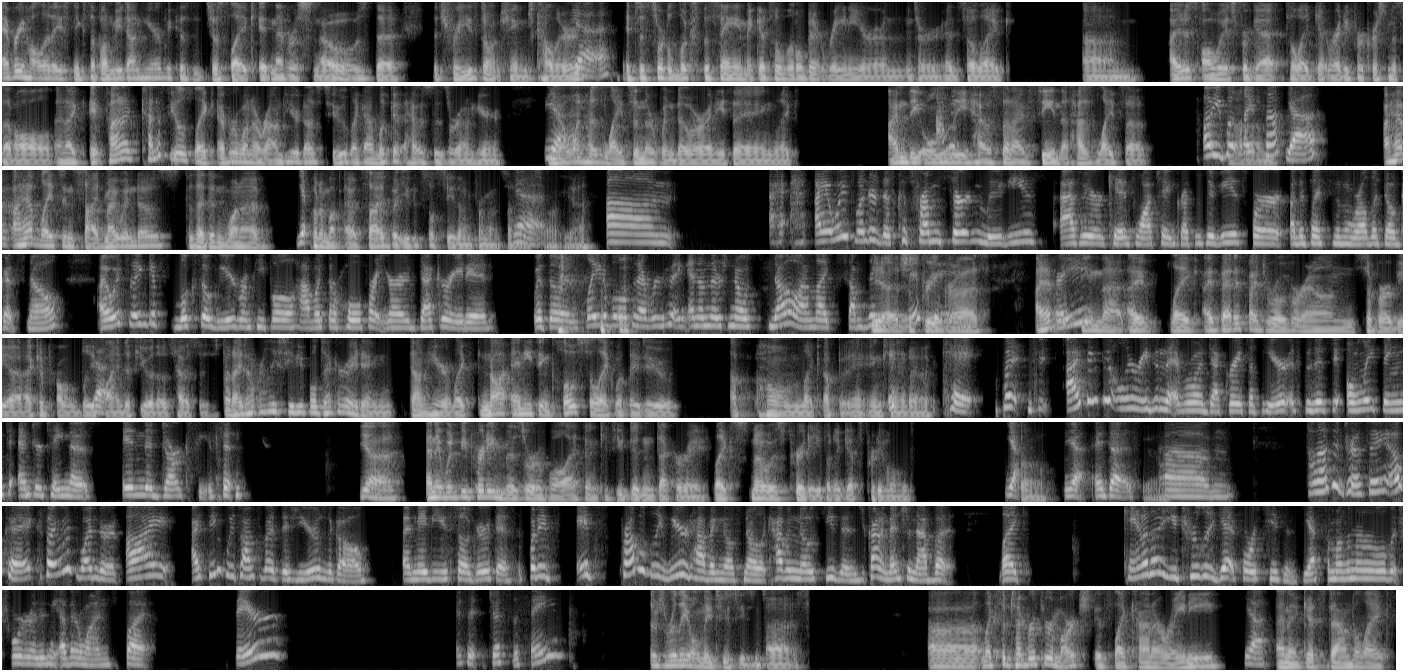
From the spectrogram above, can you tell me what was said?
every holiday sneaks up on me down here because it's just like it never snows. The the trees don't change color. Yeah, It just sort of looks the same. It gets a little bit rainier in winter. And so like um I just always forget to like get ready for Christmas at all. And I it kind of kind of feels like everyone around here does too. Like I look at houses around here yeah. no one has lights in their window or anything like i'm the only house that i've seen that has lights up oh, you put lights um, up? Yeah. i have i have lights inside my windows because i didn't want to Yep. put them up outside but you can still see them from outside Yeah. so yeah Um, I I always wondered this because from certain movies, as we were kids watching Christmas movies for other places in the world that don't get snow, I always think it looks so weird when people have like their whole front yard decorated with the inflatables and everything, and then there's no snow. I'm like something. yeah it's just green grass i haven't right? seen that i like i bet if i drove around suburbia i could probably Yeah. find a few of those houses but i don't really see people decorating down here like not anything close to like what they do up home like up in, in canada Okay, but th- I think the only reason that everyone decorates up here is because it's the only thing to entertain us in the dark season. Yeah, and it would be pretty miserable, I think, if you didn't decorate. Like snow is pretty, but it gets pretty old. Yeah. So Yeah, it does. Um, so that's interesting. Okay, because I always wondered. I I think we talked about this years ago, and maybe you still agree with this. But it's it's probably weird having no snow, like having no seasons. You kind of mentioned that, but like Canada, you truly get four seasons. Yes, some of them are a little bit shorter than the other ones, but there is it just the same? there's really only two seasons. Uh, s- uh, like September through March, it's like kind of rainy, Yeah. and it gets down to like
